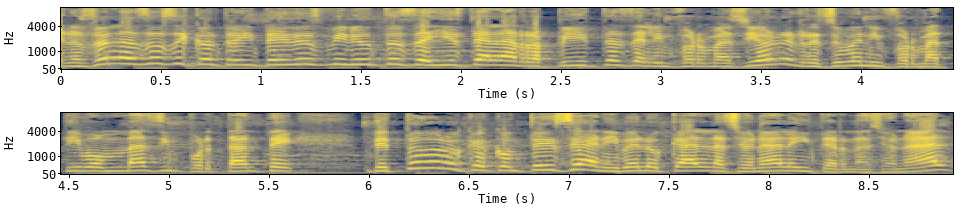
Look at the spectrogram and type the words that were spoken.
Bueno, son las 12 con 32 minutos. Ahí están las rapiditas de la información, el resumen informativo más importante de todo lo que acontece a nivel local, nacional e internacional.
